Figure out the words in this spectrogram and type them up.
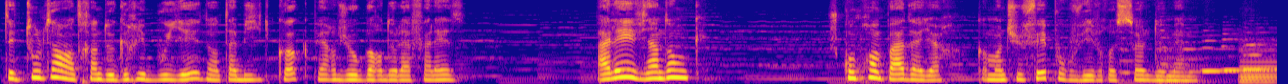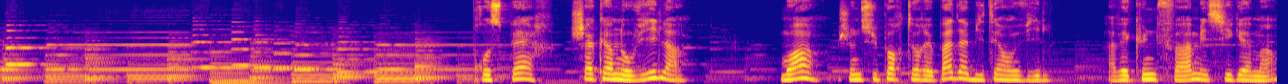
T'es tout le temps en train de gribouiller dans ta bille coque perdue au bord de la falaise. Allez, viens donc. Je comprends pas d'ailleurs comment tu fais pour vivre seul de même. Prospère, chacun nos villes. Moi, je ne supporterais pas d'habiter en ville, avec une femme et six gamins,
